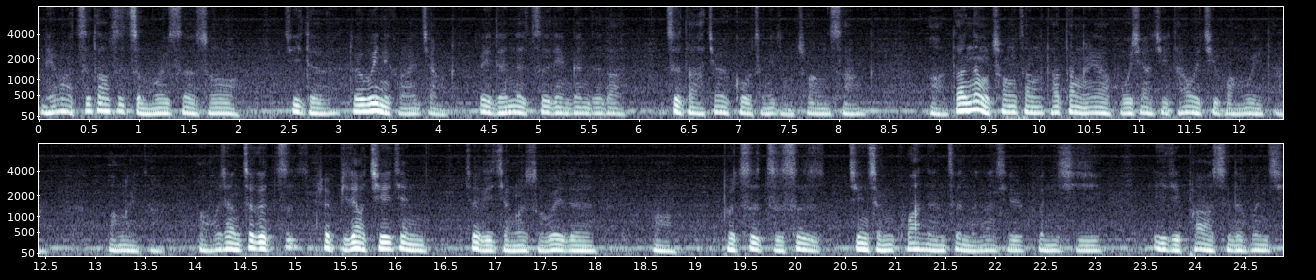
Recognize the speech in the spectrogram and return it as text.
没办法知道是怎么回事的时候，记得对维尼克来讲，对人的自恋跟自大，自大就会构成一种创伤，啊，但那种创伤，他当然要活下去，他会去防卫它，防卫它，啊，我想这个字就比较接近这里讲的所谓的，啊，不是只是精神官能症的那些分析。伊底帕斯的分析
